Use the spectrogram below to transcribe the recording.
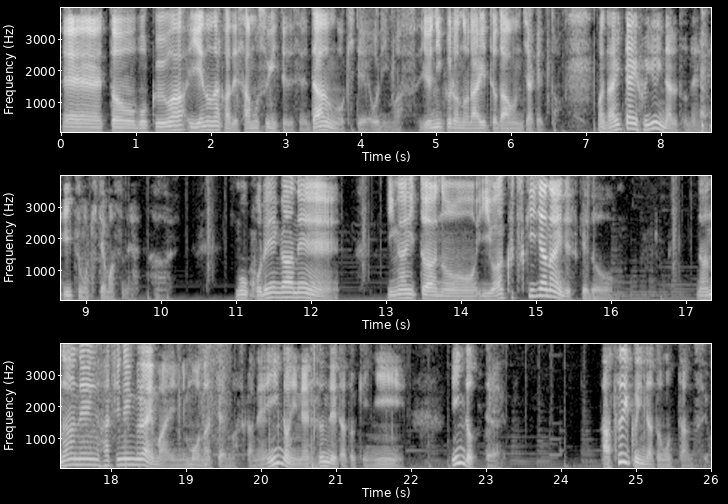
えーっと、僕は家の中で寒すぎてですね、ダウンを着ております。ユニクロのライトダウンジャケット。まあ大体冬になるとね、いつも着てますね。はい。もうこれがね、意外とあの、曰く付きじゃないですけど、7年、8年ぐらい前にもうなっちゃいますかね。インドにね、住んでた時に、インドって暑い国だと思ってたんですよ。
